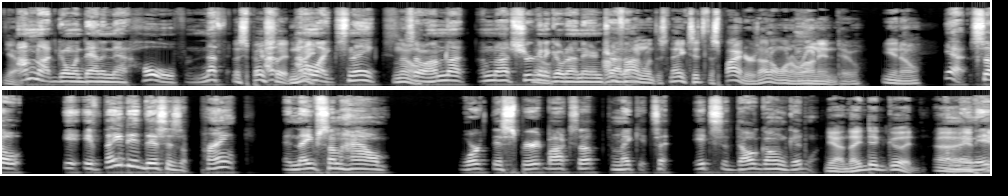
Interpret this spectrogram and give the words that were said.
Yeah. I'm not going down in that hole for nothing. Especially I, at night. I don't like snakes, No. so I'm not. I'm not sure going to go down there and try I'm to. fine with the snakes. It's the spiders I don't want to run into, you know? Yeah. So if they did this as a prank and they've somehow worked this spirit box up to make it, it's a doggone good one. Yeah, they did good. Uh, I mean, if, it,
